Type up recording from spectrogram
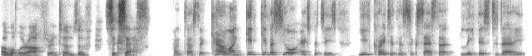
are what we're after in terms of success. Fantastic. Caroline, give, give us your expertise. You've created the success that Leaf is today,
